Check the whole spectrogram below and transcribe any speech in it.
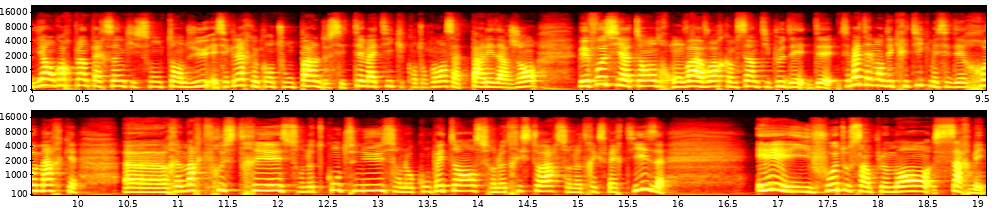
il y a encore plein de personnes qui sont tendues et c'est clair que quand on parle de ces thématiques, quand on commence à parler d'argent, il faut s'y attendre. On va avoir comme ça un petit peu des, c'est pas tellement des critiques, mais c'est des remarques, euh, remarques frustrées sur notre contenu, sur nos compétences, sur notre histoire, sur notre expertise et il faut tout simplement s'armer.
